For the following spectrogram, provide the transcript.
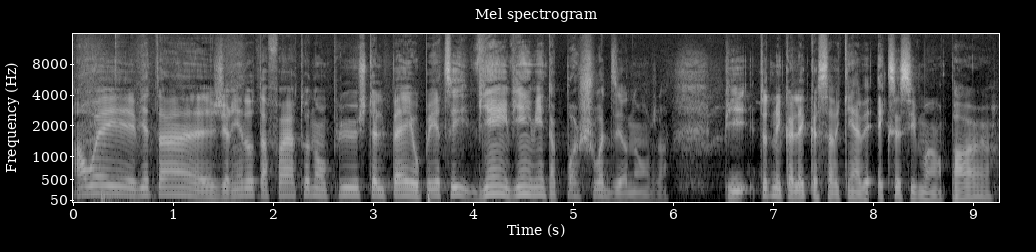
Ah ouais, viens-t'en, euh, j'ai rien d'autre à faire, toi non plus, je te le paye au pire. Tu sais, viens, viens, viens, t'as pas le choix de dire non. genre. Puis tous mes collègues costaricains avaient excessivement peur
